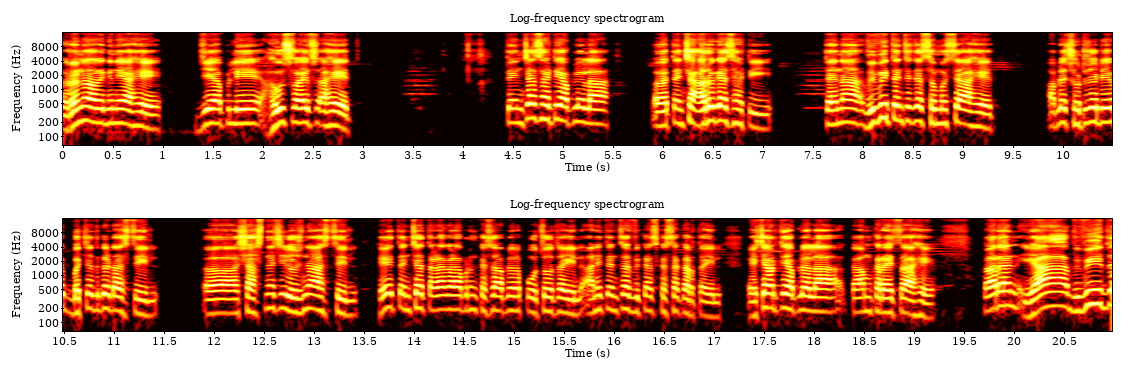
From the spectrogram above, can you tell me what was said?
रणरागिणी आहे जी आपली हाऊसवाईफ्स आहेत त्यांच्यासाठी आपल्याला त्यांच्या आरोग्यासाठी त्यांना विविध त्यांच्या ज्या समस्या आहेत आपल्या छोटे छोटे बचत गट असतील शासनाची योजना असतील हे त्यांच्या तळागाळापर्यंत कसं आपल्याला पोहोचवता येईल आणि त्यांचा विकास कसा करता येईल याच्यावरती आपल्याला काम करायचं आहे. कारण या विविध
